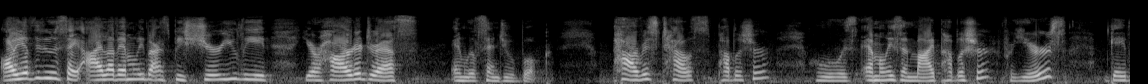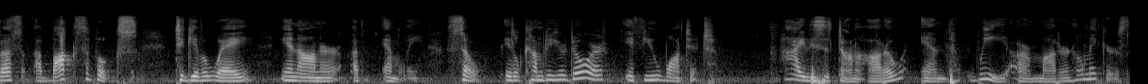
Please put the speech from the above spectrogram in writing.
All you have to do is say, I love Emily Barnes. Be sure you leave your hard address and we'll send you a book. Harvest House Publisher, who was Emily's and my publisher for years, gave us a box of books to give away in honor of Emily. So it'll come to your door if you want it. Hi, this is Donna Otto, and we are Modern Homemakers.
